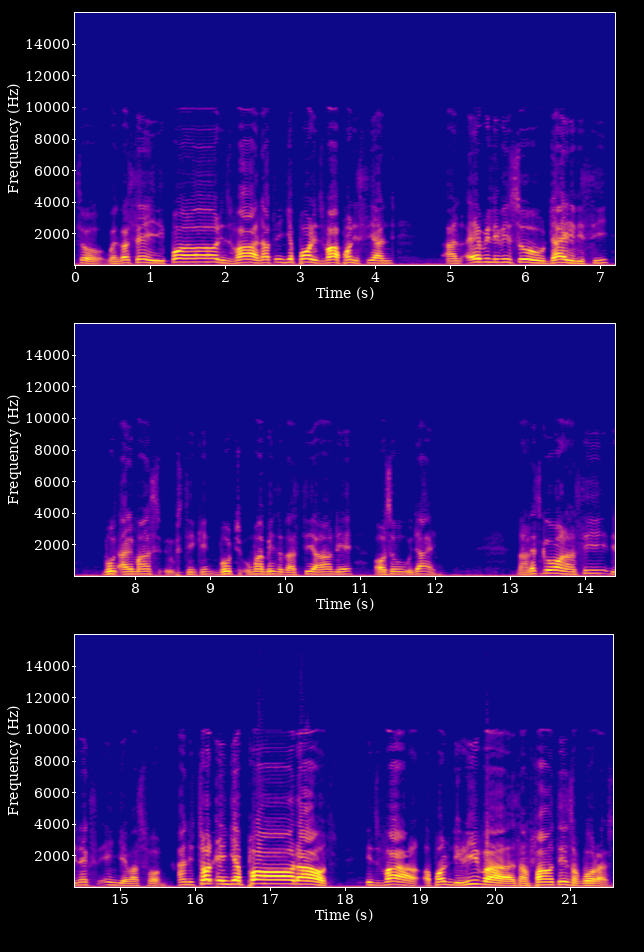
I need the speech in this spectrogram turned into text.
So when God said he poured his that angel poured his vow upon the sea and and every living soul died in the sea, both animals stinking, both human beings that are still around there also will die. Now let's go on and see the next angel, verse 4. And the third angel poured out its vial upon the rivers and fountains of waters,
